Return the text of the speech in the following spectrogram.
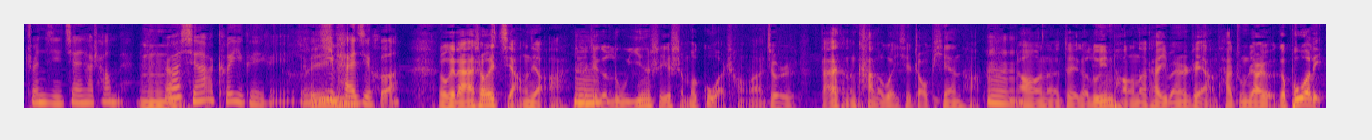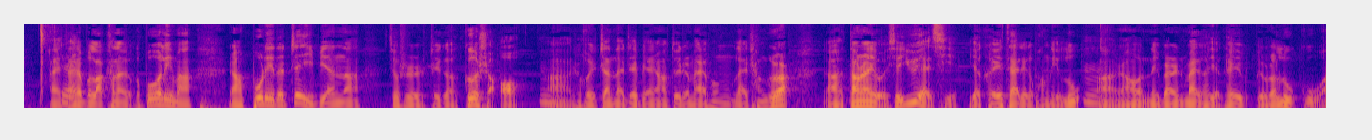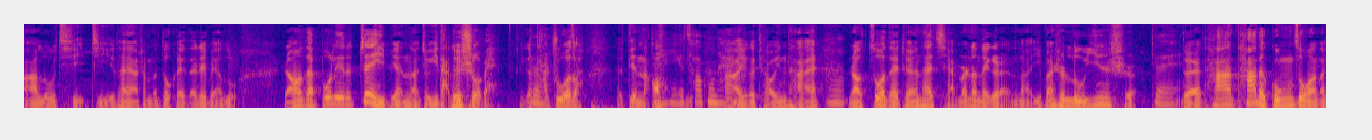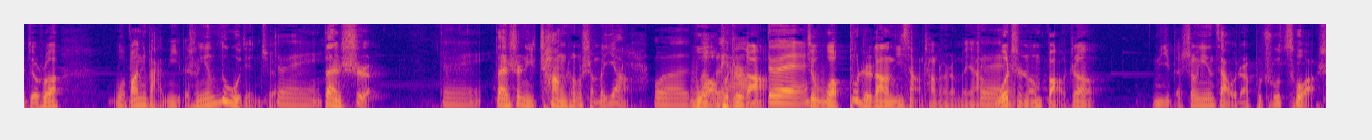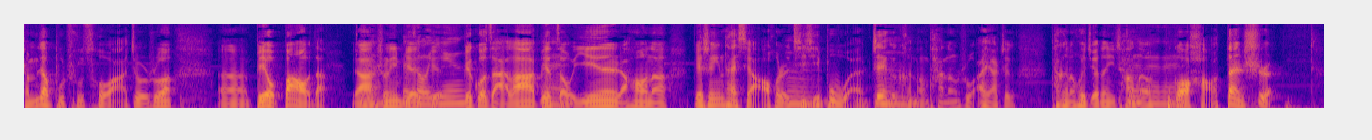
专辑见一下唱呗。嗯他说行啊，可以可以可以，就一拍即合。我给大家稍微讲讲啊，因为这个录音是一什么过程啊？就是大家可能看到过一些照片哈，嗯，然后呢，这个录音棚呢，它一般是这样，它中间有一个玻璃，哎，大家不老看到有个玻璃吗？然后玻璃的这一边呢，就是这个歌手啊，就会站在这边，然后对着麦克风来唱歌啊。当然有一些乐器也可以在这个棚里录啊，然后那边麦克也可以，比如说录鼓啊、录吉吉他呀、什么都可以在这边录。然后在玻璃的这一边呢，就一大堆设备，一个大桌子、电脑一个操控台。啊，一个调音台嗯，然后坐在调音台前面的那个人呢，一般是录音师。对。对他他的工作呢，就是说我帮你把你的声音录进去，对。但是对，但是你唱成什么样，我我不知道。对，就我不知道你想唱成什么样，我只能保证你的声音在我这儿不出错。什么叫不出错啊？就是说，呃，别有爆的。啊，声音别别别过载了，别走音，然后呢，别声音太小或者气息嗯不稳，这个可嗯能他能说，哎呀，这个他可能会觉得你唱的不够好，但是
